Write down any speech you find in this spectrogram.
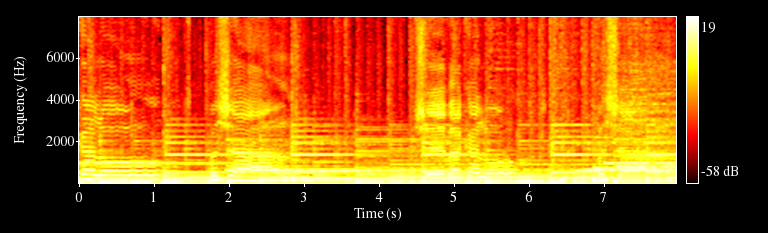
כלות בשער. שבע כלות בשער.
